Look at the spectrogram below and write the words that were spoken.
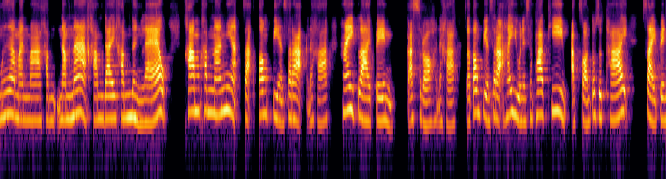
เมื่อมันมาคำนำหน้าคำใดคำหนึ่งแล้ว คำคำนั้นเนี่ยจะต้องเปลี่ยนสระนะคะ ให้กลายเป็นกัสรอนะคะ จะต้องเปลี่ยนสระให้อยู่ในสภาพที่อักษรตัวสุดท้ายใส่เป็น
